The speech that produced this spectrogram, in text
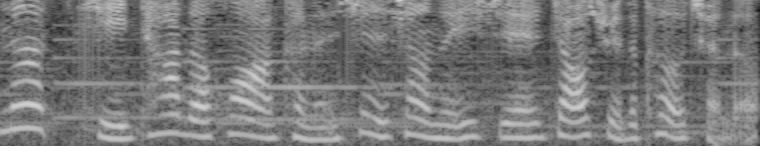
那其他的话，可能线上的一些教学的课程呢，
